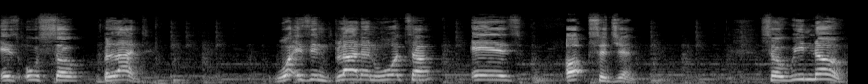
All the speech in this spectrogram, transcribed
is also blood. What is in blood and water is oxygen. So we know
